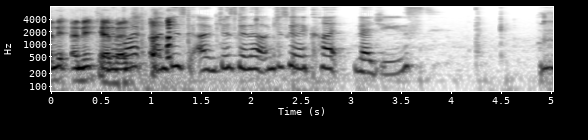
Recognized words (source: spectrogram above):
I need, I need You know cabbage. what? I'm just, I'm just gonna, I'm just gonna cut veggies.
